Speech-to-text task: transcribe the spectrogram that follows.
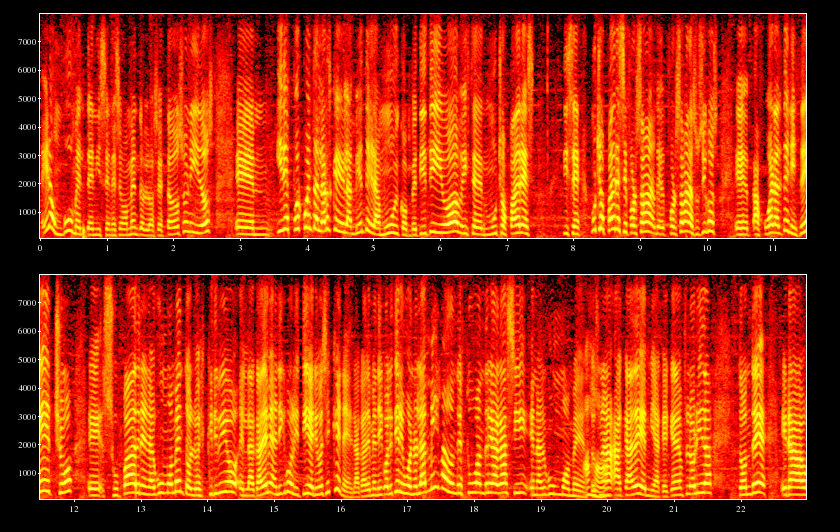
era un boom el tenis en ese momento en los Estados Unidos. Eh, y después cuenta Lars que el ambiente era muy competitivo, ¿viste? Muchos padres. Dice, muchos padres se forzaban, eh, forzaban a sus hijos eh, a jugar al tenis. De hecho, eh, su padre en algún momento lo escribió en la Academia de Nick Bolitieri. Vos decís, ¿quién es la Academia de Nick Bolitieri? Bueno, la misma donde estuvo Andrea Gassi en algún momento. Es una academia que queda en Florida, donde era,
